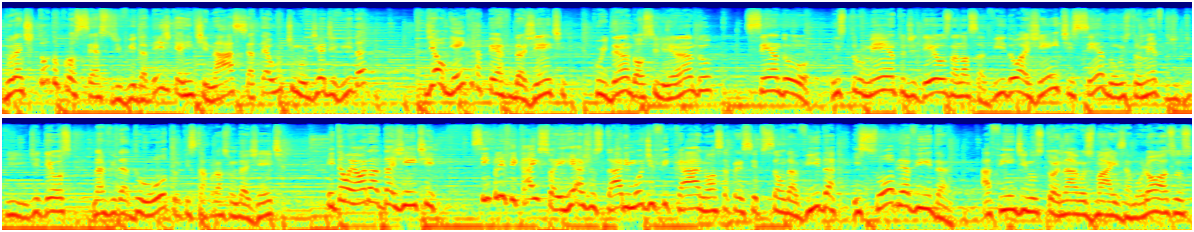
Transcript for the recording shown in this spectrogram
durante todo o processo de vida, desde que a gente nasce até o último dia de vida, de alguém que está perto da gente, cuidando, auxiliando, sendo instrumento de Deus na nossa vida, ou a gente sendo um instrumento de, de, de Deus na vida do outro que está próximo da gente. Então é hora da gente simplificar isso aí, reajustar e modificar a nossa percepção da vida e sobre a vida, a fim de nos tornarmos mais amorosos,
